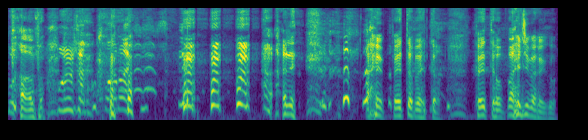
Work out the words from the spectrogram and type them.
뭐, 뭐, 뭘 자꾸 빨아 아니 아니 뱉어 뱉어. 뱉어 빨지 말고.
